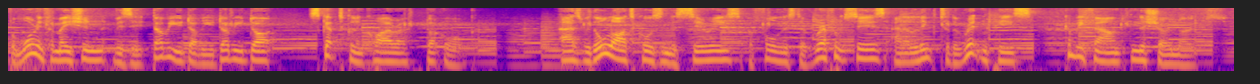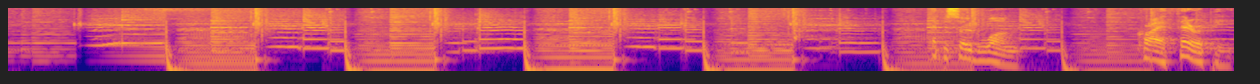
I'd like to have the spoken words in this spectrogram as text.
For more information, visit www.skepticalinquirer.org. As with all articles in this series, a full list of references and a link to the written piece can be found in the show notes. Episode 1 Cryotherapy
